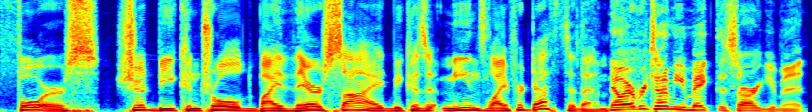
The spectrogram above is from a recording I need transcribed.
force should be controlled by their side because it means life or death to them. Now, every time you make this argument,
